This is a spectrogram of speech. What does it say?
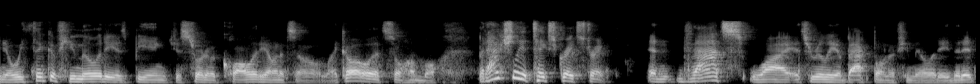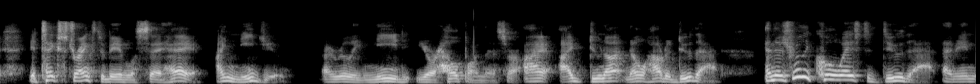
you know, we think of humility as being just sort of a quality on its own, like, oh, it's so humble. But actually, it takes great strength. And that's why it's really a backbone of humility that it, it takes strength to be able to say, hey, I need you. I really need your help on this, or I, I do not know how to do that and there's really cool ways to do that. I mean,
